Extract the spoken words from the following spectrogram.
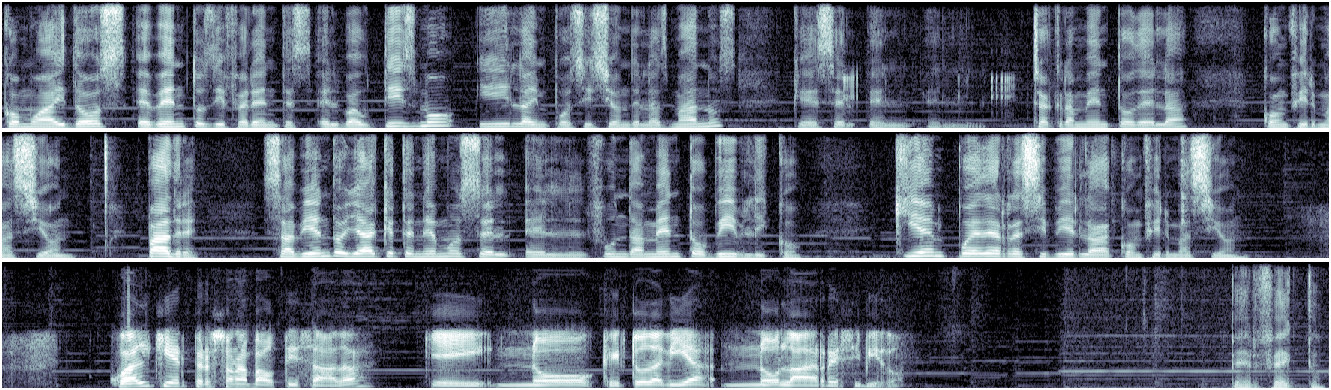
cómo hay dos eventos diferentes, el bautismo y la imposición de las manos, que es el, sacramento de la confirmación. Padre, sabiendo ya que tenemos el, el fundamento bíblico, ¿quién puede recibir la confirmación? Cualquier persona bautizada que no que todavía no la ha recibido. Perfecto.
